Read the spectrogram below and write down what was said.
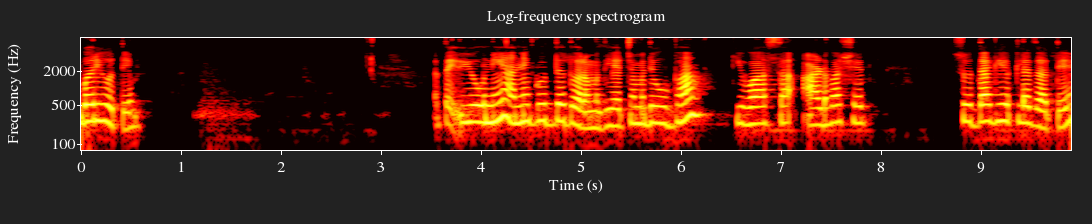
बरी होते. आता योनी आणि गुद्धद्वारामध्ये याच्यामध्ये उभा किंवा असा आडवा छेद सुद्धा घेतला जाते.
